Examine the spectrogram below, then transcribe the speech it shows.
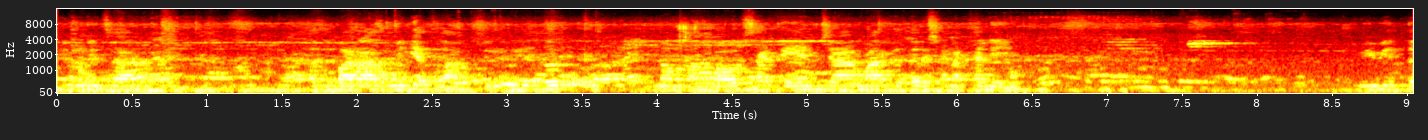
निवडीचा हातभार आज मी घेतला. नवनाथभाऊ साठे यांच्या मार्गदर्शनाखाली विविध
